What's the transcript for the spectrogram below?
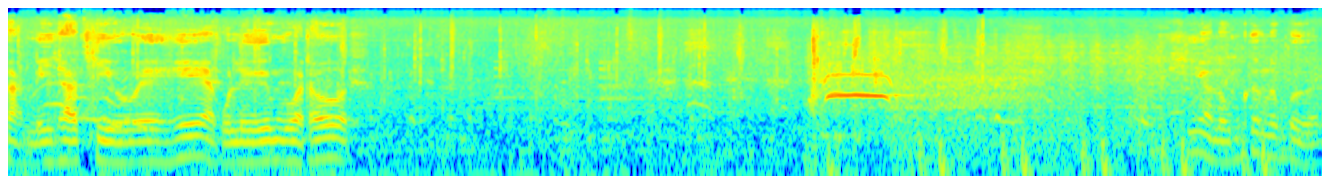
สัตว์รีชาชิวเอ้เฮียกูลืมกูขอโทษเฮียล้มเครื่องระเบิด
